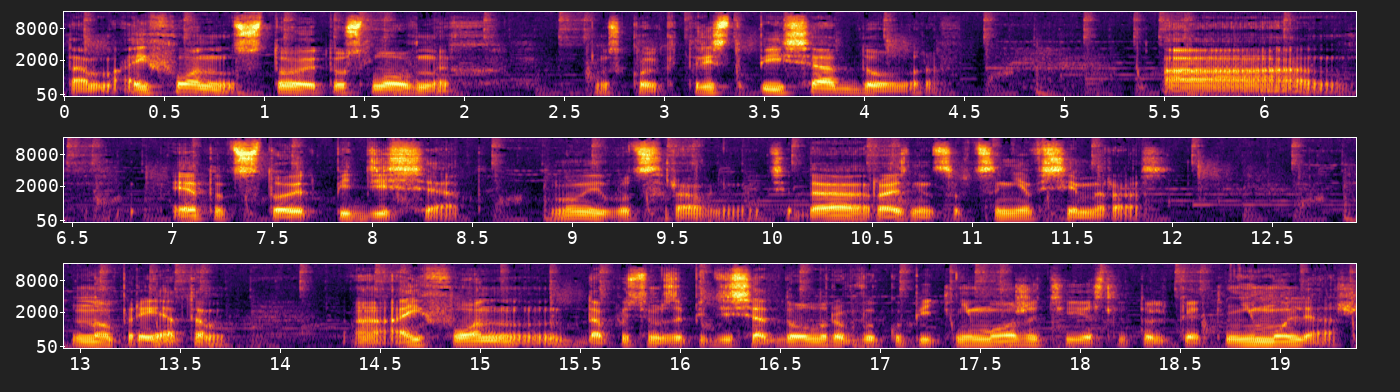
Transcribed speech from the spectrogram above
Там iPhone стоит условных, ну сколько, 350 долларов, а этот стоит 50. Ну и вот сравнивайте, да, разница в цене в 7 раз но при этом а, iPhone, допустим, за 50 долларов вы купить не можете, если только это не муляж.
